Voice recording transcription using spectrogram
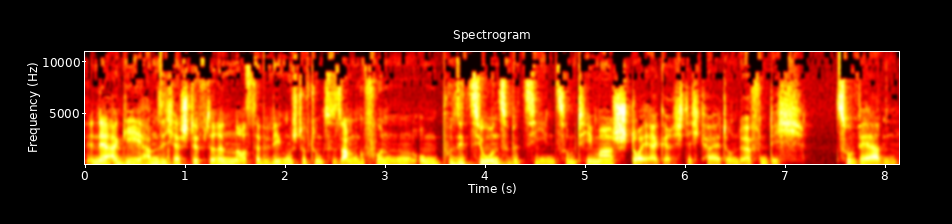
In der AG haben sich ja Stifterinnen aus der Bewegungsstiftung zusammengefunden, um Position zu beziehen zum Thema Steuergerechtigkeit und öffentlich zu werden?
